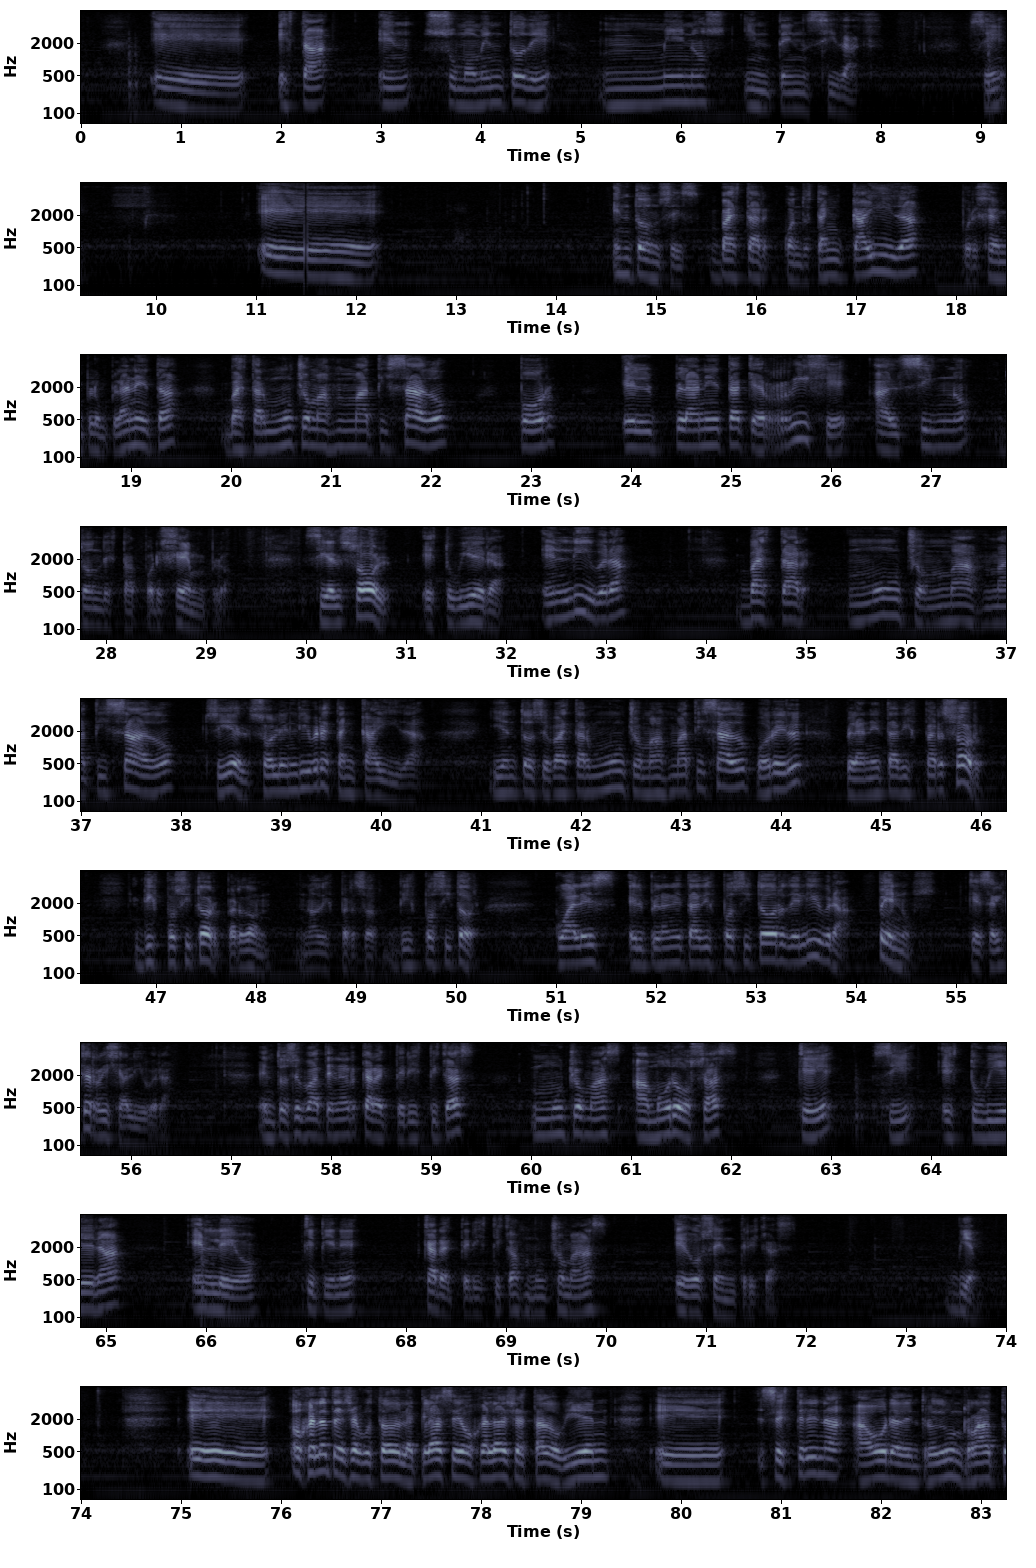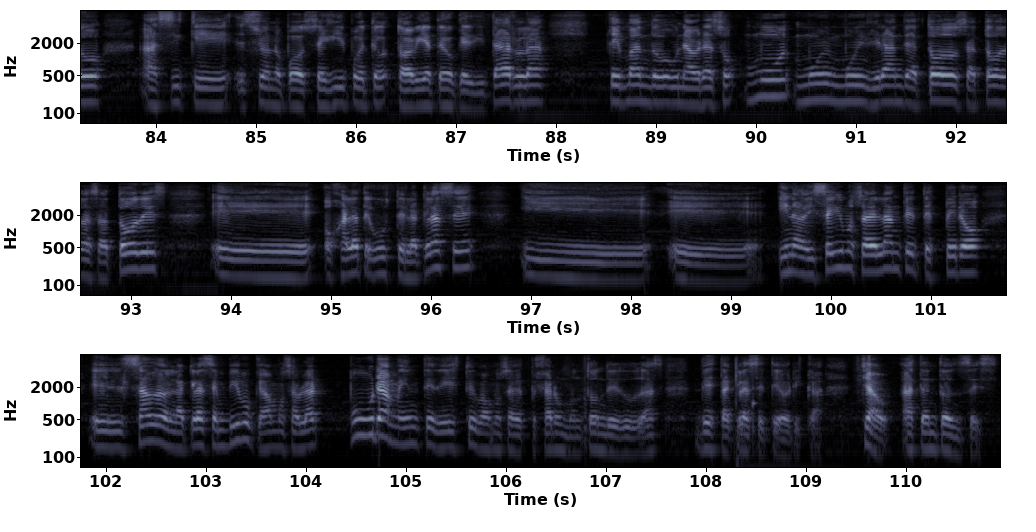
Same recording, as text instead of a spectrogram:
está en su momento de menos intensidad. ¿sí? Eh, entonces, va a estar, cuando está en caída, por ejemplo, un planeta, va a estar mucho más matizado por el planeta que rige al signo donde está. Por ejemplo, si el Sol estuviera en Libra, va a estar mucho más matizado, ¿sí? el Sol en Libra está en caída y entonces va a estar mucho más matizado por el planeta dispersor, dispositor, perdón, no dispersor, dispositor. ¿Cuál es el planeta dispositor de Libra? Venus, que es el que rige a Libra. Entonces va a tener características mucho más amorosas que si estuviera en Leo que tiene características mucho más egocéntricas. Bien. Eh, ojalá te haya gustado la clase, ojalá haya estado bien. Eh, se estrena ahora dentro de un rato, así que yo no puedo seguir porque todavía tengo que editarla. Te mando un abrazo muy, muy, muy grande a todos, a todas, a todes. Eh, ojalá te guste la clase y, eh, y nada, y seguimos adelante. Te espero el sábado en la clase en vivo que vamos a hablar puramente de esto y vamos a despejar un montón de dudas de esta clase teórica. Chao, hasta entonces.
